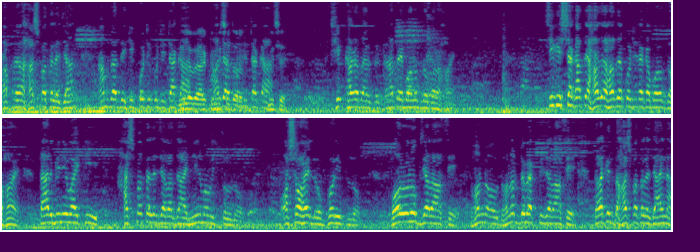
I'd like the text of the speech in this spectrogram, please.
আপনারা হাসপাতালে যান। আমরা দেখি কোটি কোটি টাকা হাজার কোটি টাকা শিক্ষা খাতে- খাতে বরাদ্দ করা হয়। চিকিৎসা খাতে হাজার হাজার কোটি টাকা বরাদ্দ হয়। তার বিনিময়ে কি হাসপাতালে যারা যায় নির্মমিত্র লোক, অসহায় লোক, গরিব লোক, বড় লোক যারা আছে ধন ধনাঢ্য ব্যক্তি যারা আছে, তারা কিন্তু হাসপাতালে যায় না।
